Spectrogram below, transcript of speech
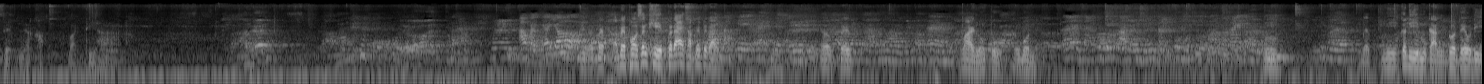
เสร็จแล้วครับ วัดที่ห้าเอาแบบย่อเอาแบบเอาแบบพอสังเขปก็ได้ครับไม่เป็นไรๆสังเกต เอาไปเออ ไหว้หลวงปู่ข้างบน อืม แบบนี้ก็ดีเหมือนกัน รวดเร็วดี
